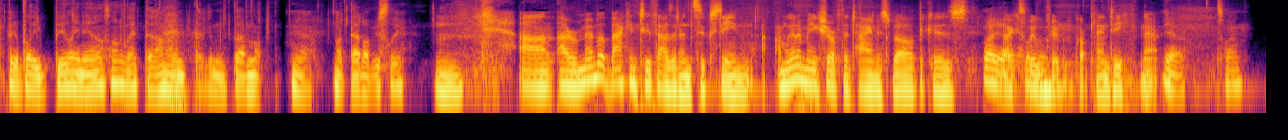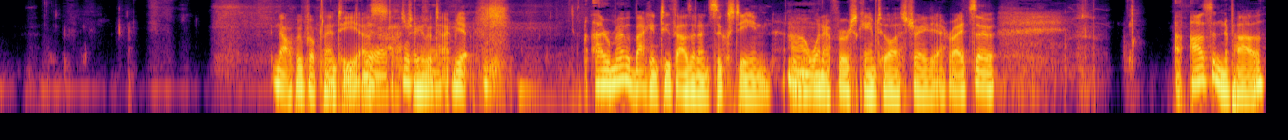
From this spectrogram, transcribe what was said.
like a bloody billionaire or something like that. I'm not, I'm, not yeah not that obviously. Um, I remember back in 2016. I'm going to make sure of the time as well because Oh, yeah, like, we've, we've got plenty. No, Yeah, it's fine. no, we've got plenty. Yes, Yeah, I was okay, checking the time. Yeah. I remember back in 2016 uh, Mm. when I first came to Australia, right? So I was in Nepal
